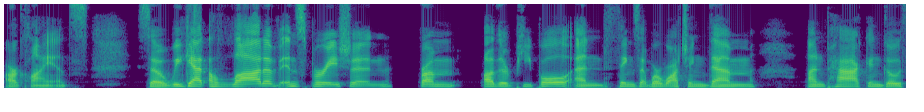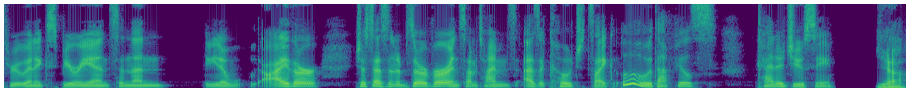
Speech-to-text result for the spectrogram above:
our clients. So we get a lot of inspiration from other people and things that we're watching them unpack and go through and experience. And then, you know, either just as an observer and sometimes as a coach, it's like, ooh, that feels kind of juicy. Yeah.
